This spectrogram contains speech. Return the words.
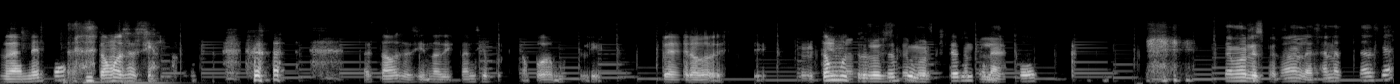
La, neta, estamos haciendo. estamos haciendo a distancia porque no podemos salir. Pero este, estamos, estamos respetando la... estamos respetando la sana distancia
